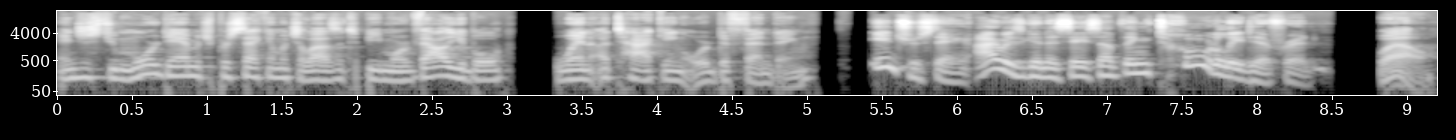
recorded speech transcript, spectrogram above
and just do more damage per second, which allows it to be more valuable when attacking or defending. Interesting. I was going to say something totally different. Well,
